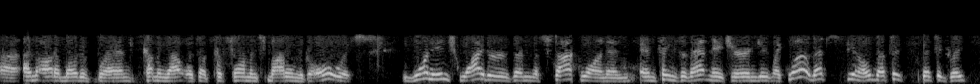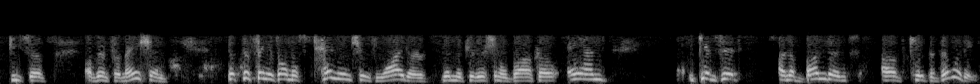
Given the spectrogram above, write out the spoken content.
uh, an automotive brand coming out with a performance model and they go, oh, it's one inch wider than the stock one and, and things of that nature. And you're like, wow, that's, you know, that's a, that's a great piece of, of information. But this thing is almost 10 inches wider than the traditional Bronco and gives it an abundance of capability.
